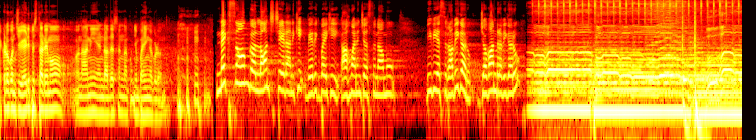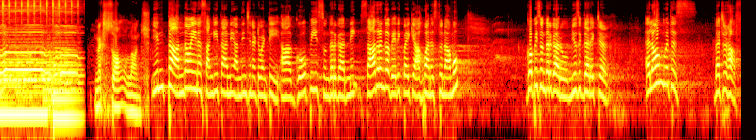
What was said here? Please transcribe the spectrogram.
ఎక్కడో కొంచెం ఏడిపిస్తాడేమో నాని అండ్ అదర్స్ అని నాకు కొంచెం భయంగా కూడా ఉంది. నెక్స్ట్ సాంగ్ లాంచ్ చేయడానికి వేదికపైకి ఆహ్వానం చేస్తున్నాము. బివిఎస్ రవి గారు జవాన్ రవి గారు. నెక్స్ట్ సాంగ్ లాంచ్ ఇంత అందమైన సంగీతాన్ని అందించినటువంటి ఆ గోపి సుందర్ గారిని సాదరంగా వేదికపైకి ఆహ్వానిస్తున్నాము. గోపి సుందర్ గారు music director along with his better half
